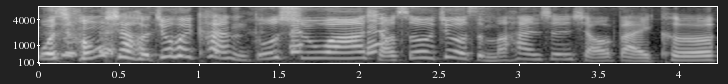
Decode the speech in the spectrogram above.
我从小就会看很多书啊，小时候就有什么汉生小百科。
